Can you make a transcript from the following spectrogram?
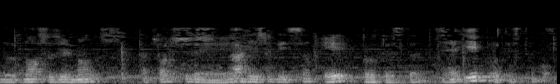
dos nossos irmãos católicos, Sim. a ressurreição. E protestantes. É, e protestantes.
